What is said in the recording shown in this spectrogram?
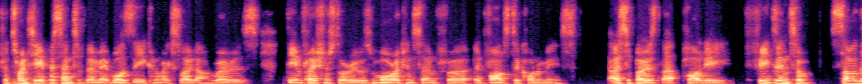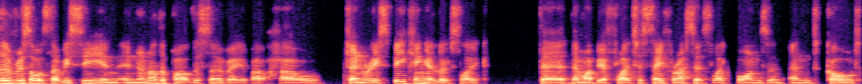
For 28% of them, it was the economic slowdown, whereas the inflation story was more a concern for advanced economies. I suppose that partly feeds into some of the results that we see in, in another part of the survey about how, generally speaking, it looks like there, there might be a flight to safer assets like bonds and, and gold.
